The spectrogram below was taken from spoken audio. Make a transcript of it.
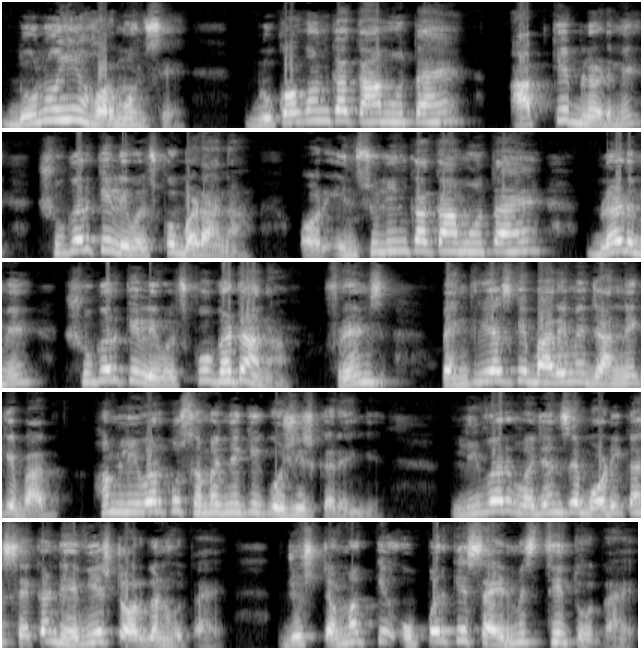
दोनों ही हॉर्मोन्स है ग्लूकागॉन का काम होता है आपके ब्लड में शुगर के लेवल्स को बढ़ाना और इंसुलिन का काम होता है ब्लड में शुगर के लेवल्स को घटाना। फ्रेंड्स पेंक्रियाज के बारे में जानने के बाद हम लीवर को समझने की कोशिश करेंगे। लीवर वज़न से बॉडी का सेकंड हेवीएस्ट ऑर्गन होता है, जो स्टमक के ऊपर के साइड में स्थित होता है।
